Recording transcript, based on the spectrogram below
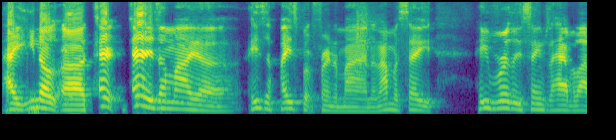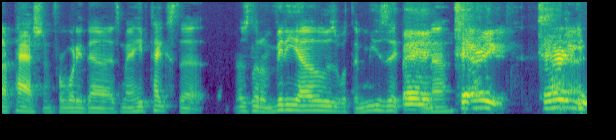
Hey, you know, uh, Ter- Terry's on my. uh He's a Facebook friend of mine, and I'm gonna say he really seems to have a lot of passion for what he does. Man, he takes the those little videos with the music. man, you know, Terry, Terry,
